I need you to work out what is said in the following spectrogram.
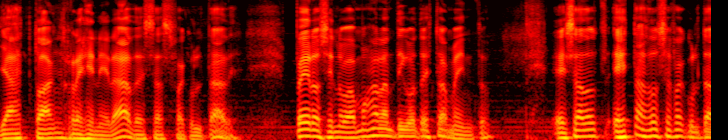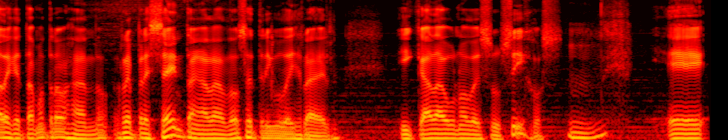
ya están regeneradas esas facultades. Pero si nos vamos al Antiguo Testamento, estas 12 facultades que estamos trabajando representan a las 12 tribus de Israel y cada uno de sus hijos. Eh,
